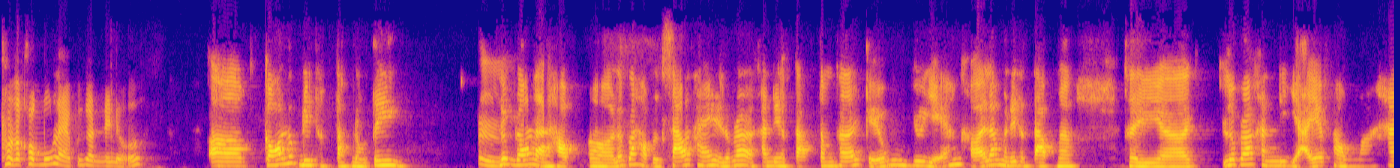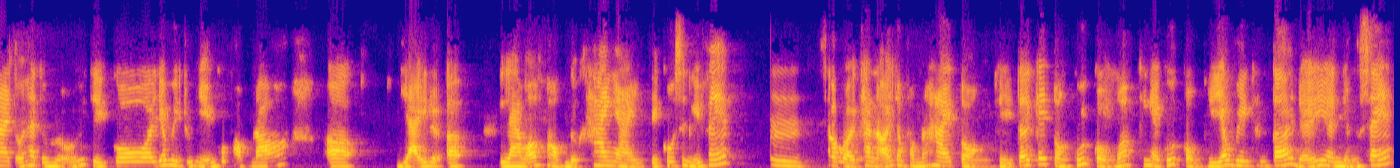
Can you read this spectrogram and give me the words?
thôi tao không muốn làm cái ngành này nữa. Uh, có lúc đi thực tập đầu tiên. Ừ. lúc đó là học uh, lúc đó học được 6 tháng thì lúc đó là khanh đi thực tập tâm thế kiểu vui vẻ hứng khởi lắm mình đi thực tập mà. Thì uh, lúc đó khanh đi dạy ở phòng hai tuổi hai tuổi rưỡi thì cô giáo viên chủ nhiệm của phòng đó uh, dạy được uh, làm ở phòng được hai ngày thì cô xin nghỉ phép ừ. xong rồi khanh ở trong phòng đó hai tuần thì tới cái tuần cuối cùng á cái ngày cuối cùng thì giáo viên khanh tới để nhận xét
